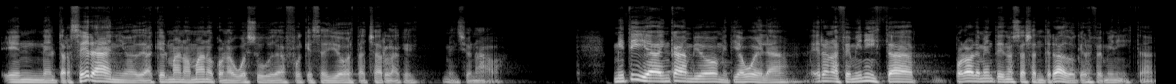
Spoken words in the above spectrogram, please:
En el tercer año de aquel mano a mano con la huesuda fue que se dio esta charla que mencionaba. Mi tía, en cambio, mi tía abuela, era una feminista, probablemente no se haya enterado que era feminista,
